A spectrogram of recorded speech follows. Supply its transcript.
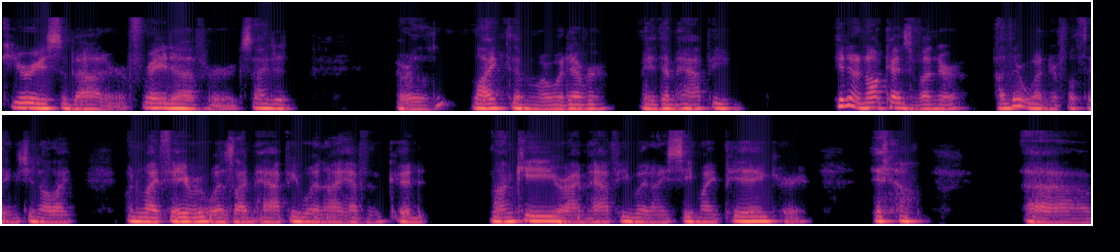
curious about or afraid of or excited or liked them or whatever, made them happy. You know, and all kinds of under, other wonderful things. You know, like one of my favorite was I'm happy when I have a good monkey or I'm happy when I see my pig or, you know, uh,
